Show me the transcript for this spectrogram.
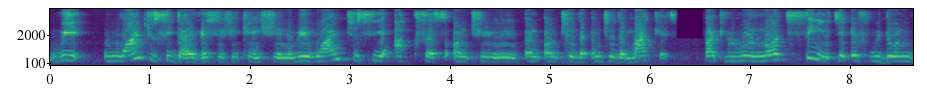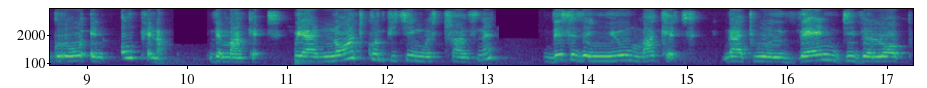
We want to see diversification. We want to see access onto, on, onto, the, onto the market. But we will not see it if we don't grow and open up the market. We are not competing with Transnet. This is a new market that will then develop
